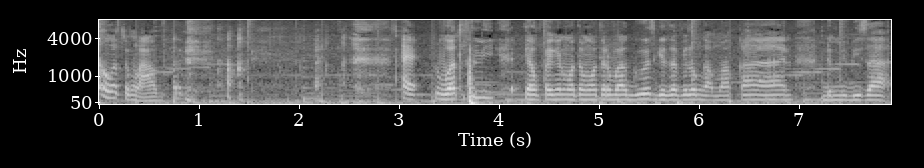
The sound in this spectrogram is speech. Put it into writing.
Langsung lapar. Eh, buat lu nih yang pengen motor-motor bagus gitu tapi lu nggak makan demi bisa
